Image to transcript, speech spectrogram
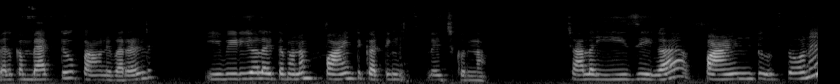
Welcome back to Pavani world. ఈ వీడియోలో అయితే మనం పాయింట్ కటింగ్ నేర్చుకుందాం. చాలా ఈజీగా పాయింట్తోనే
